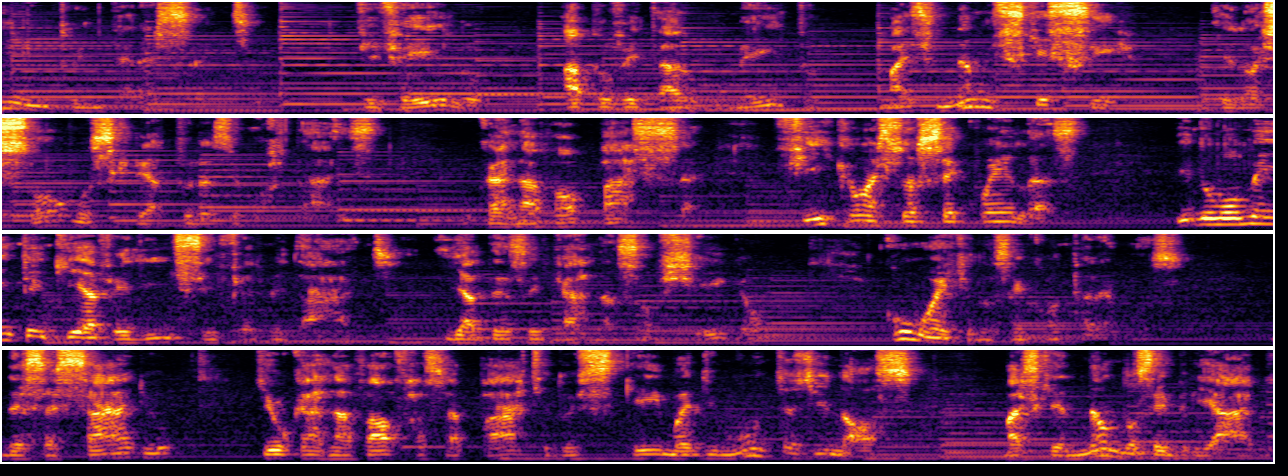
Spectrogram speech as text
muito interessante. Vivê-lo aproveitar o momento, mas não esquecer que nós somos criaturas imortais. O carnaval passa, ficam as suas sequelas, e no momento em que a velhice, a enfermidade e a desencarnação chegam, como é que nos encontramos? Necessário que o carnaval faça parte do esquema de muitas de nós, mas que não nos embriague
